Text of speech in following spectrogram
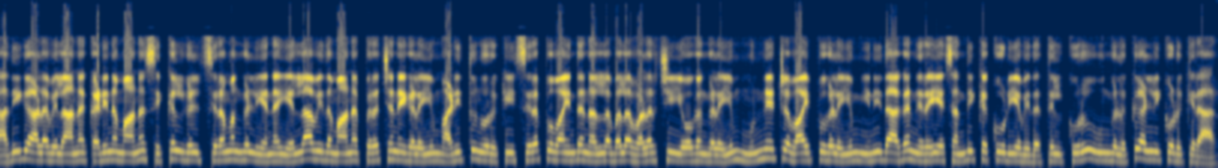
அதிக அளவிலான கடினமான சிக்கல்கள் சிரமங்கள் என எல்லாவிதமான பிரச்சனைகளையும் அடித்து நொறுக்கி சிறப்பு வாய்ந்த நல்லபல வளர்ச்சி யோகங்களையும் முன்னேற்ற வாய்ப்புகளையும் இனிதாக நிறைய சந்திக்கக்கூடிய விதத்தில் குரு உங்களுக்கு அள்ளிக் கொடுக்கிறார்.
